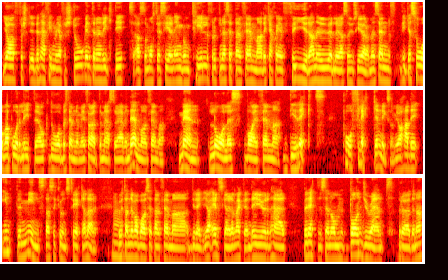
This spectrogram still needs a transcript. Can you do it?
jag först, den här filmen, jag förstod inte den riktigt. Alltså, måste jag se den en gång till för att kunna sätta en femma? Det kanske är en fyra nu, eller alltså hur ska jag göra? Men sen fick jag sova på det lite och då bestämde jag mig för att The Master, även den var en femma. Men Lawless var en femma direkt. På fläcken liksom. Jag hade inte minsta sekunds tvekan där. Nej. Utan det var bara att sätta en femma direkt. Jag älskade den verkligen. Det är ju den här berättelsen om Bondurant-bröderna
